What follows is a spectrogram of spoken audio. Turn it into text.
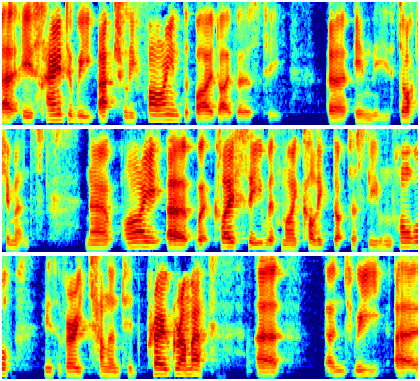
uh, is how do we actually find the biodiversity uh, in these documents? Now, I uh, work closely with my colleague, Dr. Stephen Hall. He's a very talented programmer, uh, and we uh,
